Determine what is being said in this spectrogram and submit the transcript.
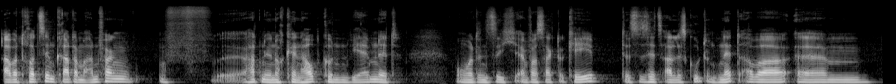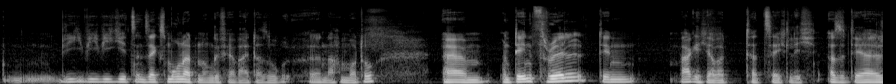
aber trotzdem, gerade am Anfang hatten wir noch keinen Hauptkunden wie Mnet, wo man dann sich einfach sagt, okay, das ist jetzt alles gut und nett, aber ähm, wie, wie, wie geht es in sechs Monaten ungefähr weiter, so äh, nach dem Motto. Ähm, und den Thrill, den mag ich aber tatsächlich. Also der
